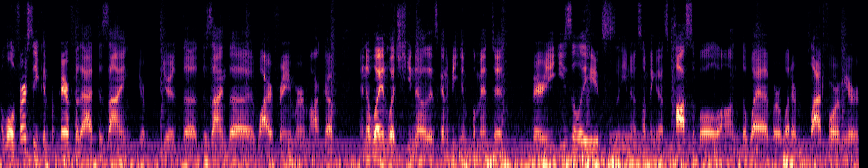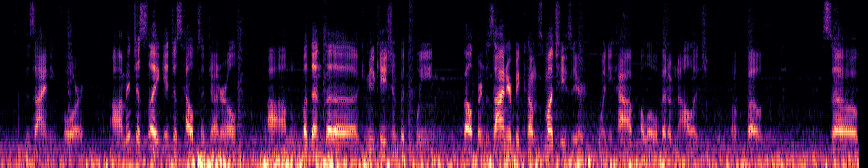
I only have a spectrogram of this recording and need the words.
well, first you can prepare for that, design your your the design the wireframe or mockup in a way in which you know that's going to be implemented very easily. It's you know something that's possible on the web or whatever platform you're designing for. Um, it just like it just helps in general. Um, but then the communication between developer and designer becomes much easier when you have a little bit of knowledge of both. So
